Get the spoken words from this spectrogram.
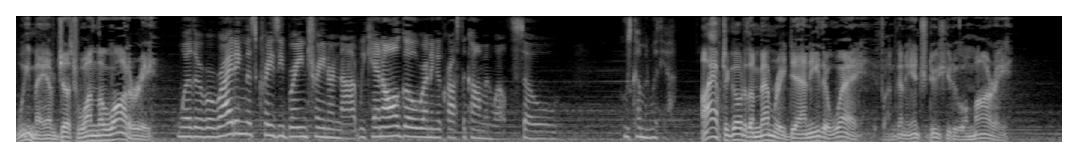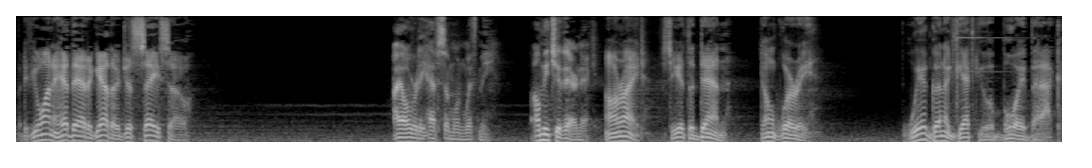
We may have just won the lottery. Whether we're riding this crazy brain train or not, we can't all go running across the Commonwealth, so... Who's coming with you? I have to go to the memory den either way, if I'm going to introduce you to Amari. But if you want to head there together, just say so. I already have someone with me. I'll meet you there, Nick. All right. See you at the den. Don't worry. We're gonna get your boy back.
